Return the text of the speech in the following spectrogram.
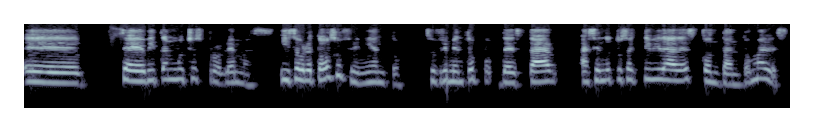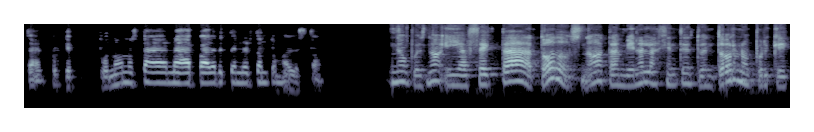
eh, se evitan muchos problemas y sobre todo sufrimiento, sufrimiento de estar haciendo tus actividades con tanto malestar, porque pues no, no está nada padre tener tanto malestar. No, pues no, y afecta a todos, ¿no? También a la gente de tu entorno, porque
